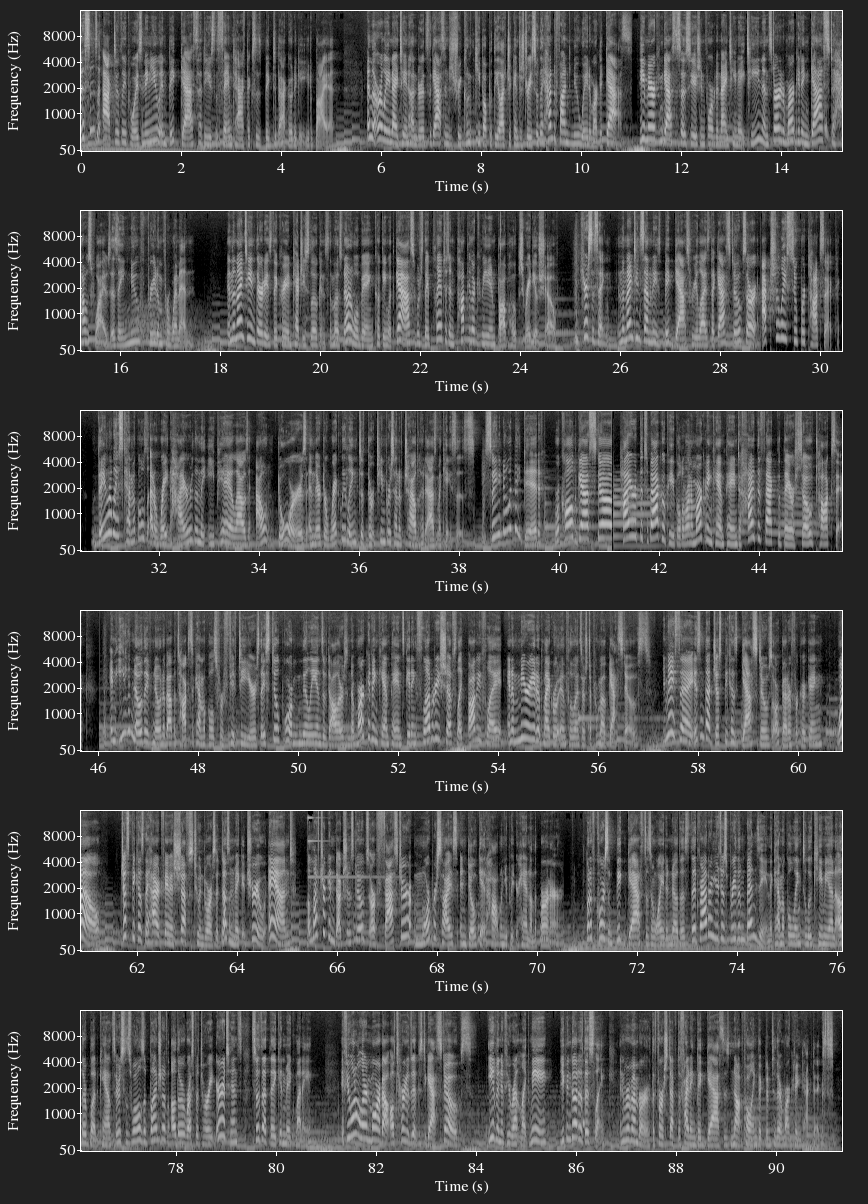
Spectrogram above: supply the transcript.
This is actively poisoning you, and Big Gas had to use the same tactics as Big Tobacco to get you to buy it. In the early 1900s, the gas industry couldn't keep up with the electric industry, so they had to find a new way to market gas. The American Gas Association formed in 1918 and started marketing gas to housewives as a new freedom for women. In the 1930s, they created catchy slogans, the most notable being Cooking with Gas, which they planted in popular comedian Bob Hope's radio show. Here's the thing in the 1970s, Big Gas realized that gas stoves are actually super toxic. They release chemicals at a rate higher than the EPA allows outdoors, and they're directly linked to 13% of childhood asthma cases. So, you know what they did? Recalled gas stove, hired the tobacco people to run a marketing campaign to hide the fact that they are so toxic. And even though they've known about the toxic chemicals for 50 years, they still pour millions of dollars into marketing campaigns, getting celebrity chefs like Bobby Flay and a myriad of micro influencers to promote gas stoves. You may say, isn't that just because gas stoves are better for cooking? Well, just because they hired famous chefs to endorse it doesn't make it true, and electric induction stoves are faster, more precise, and don't get hot when you put your hand on the burner. But of course, Big Gas doesn't want you to know this. They'd rather you just breathe in benzene, a chemical linked to leukemia and other blood cancers, as well as a bunch of other respiratory irritants, so that they can make money. If you want to learn more about alternatives to gas stoves, even if you rent like me, you can go to this link. And remember, the first step to fighting big gas is not falling victim to their marketing tactics.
